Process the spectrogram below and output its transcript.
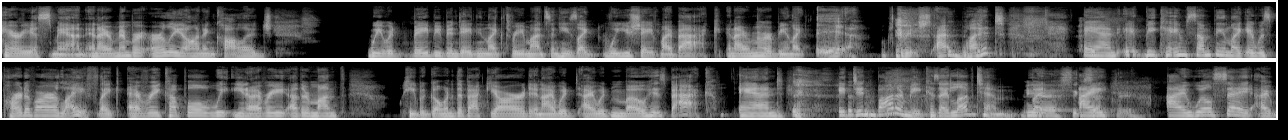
hairiest man and i remember early on in college we would maybe been dating like three months and he's like will you shave my back? And i remember being like what and it became something like it was part of our life. Like every couple we you know, every other month he would go into the backyard and I would I would mow his back. And it didn't bother me because I loved him. But yes, exactly. I I will say I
